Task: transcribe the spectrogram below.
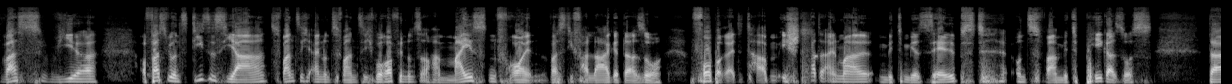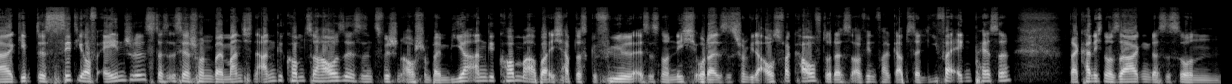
was wir, auf was wir uns dieses Jahr 2021, worauf wir uns auch am meisten freuen, was die Verlage da so vorbereitet haben. Ich starte einmal mit mir selbst und zwar mit Pegasus. Da gibt es City of Angels, das ist ja schon bei manchen angekommen zu Hause, es ist inzwischen auch schon bei mir angekommen, aber ich habe das Gefühl, es ist noch nicht oder es ist schon wieder ausverkauft oder es auf jeden Fall gab es da Lieferengpässe. Da kann ich nur sagen, das ist so ein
